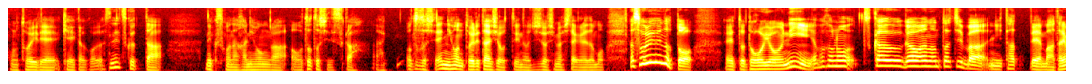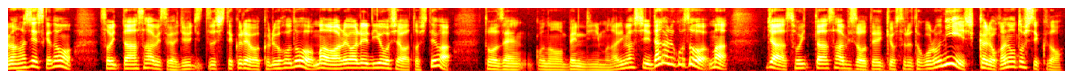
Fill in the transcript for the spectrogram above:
このトイレ計画をですね作ったネクスコ中日本が一昨年ですか。一昨年ね日本トイレ大賞っていうのを受賞しましたけれども。そういうのと,、えー、と同様にやっぱこの使う側の立場に立ってまあ当たり前の話ですけどそういったサービスが充実してくればくるほどまあ我々利用者はとしては当然この便利にもなりますしだからこそまあじゃあそういったサービスを提供するところにしっかりお金を落としていくと。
